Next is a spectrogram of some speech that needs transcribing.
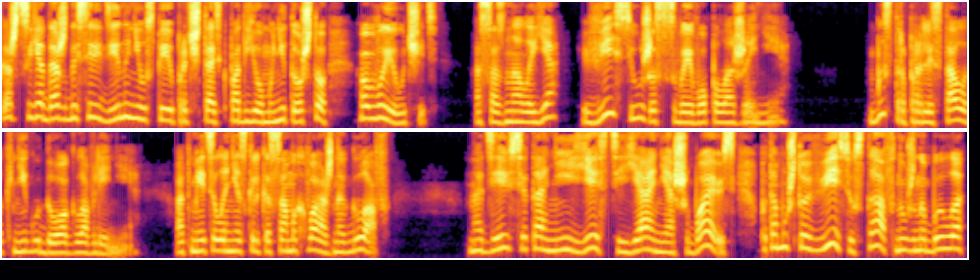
Кажется, я даже до середины не успею прочитать к подъему, не то что выучить. Осознала я весь ужас своего положения. Быстро пролистала книгу до оглавления. Отметила несколько самых важных глав. Надеюсь, это они и есть, и я не ошибаюсь, потому что весь устав нужно было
